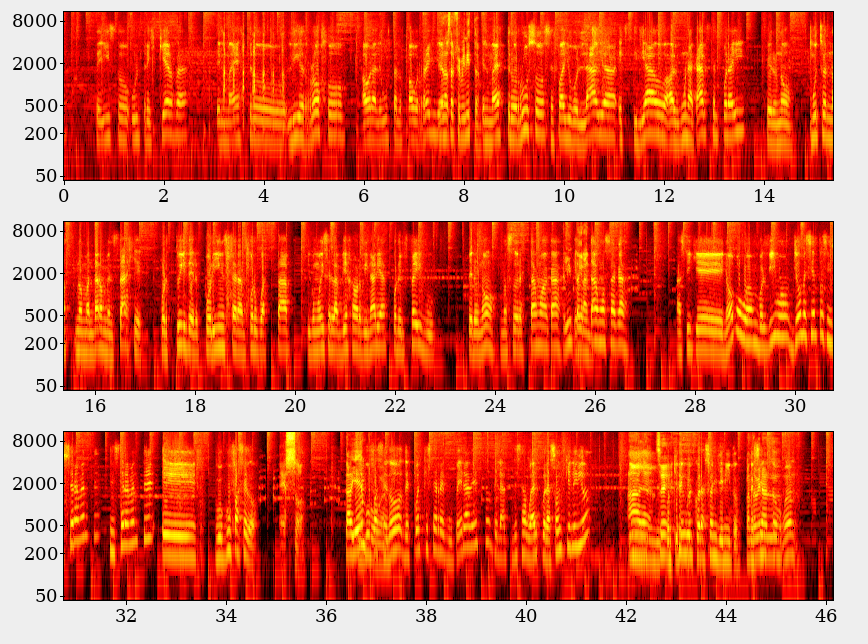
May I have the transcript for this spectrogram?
se hizo ultra izquierda, el maestro líder rojo, ahora le gustan los Power Rangers, ser feminista. el maestro ruso se fue a Yugoslavia, exiliado a alguna cárcel por ahí, pero no, muchos nos, nos mandaron mensajes por Twitter, por Instagram, por WhatsApp y como dicen las viejas ordinarias, por el Facebook. Pero no, nosotros estamos acá. El Instagram. Estamos acá. Así que no, pues weón, volvimos. Yo me siento sinceramente, sinceramente, eh, Goku fase 2. Eso. Está bien, Goku po, fase weón. 2, después que se recupera de esto, de, la, de esa weá del corazón que le dio. Ah, y- ya, sí. Porque tengo el corazón llenito. Cuando me, vino siento, el- weón,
